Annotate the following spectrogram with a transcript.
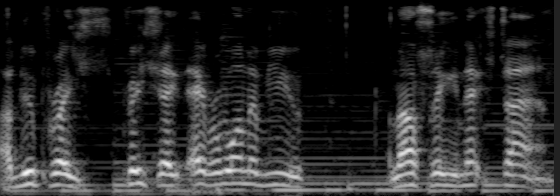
I do appreciate every one of you, and I'll see you next time.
